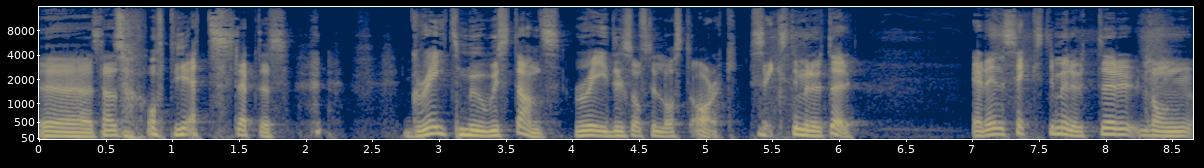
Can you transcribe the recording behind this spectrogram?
Eh, sen så 81 släpptes Great Movie Stunts, Raiders of the Lost Ark. 60 minuter. Är det en 60 minuter lång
